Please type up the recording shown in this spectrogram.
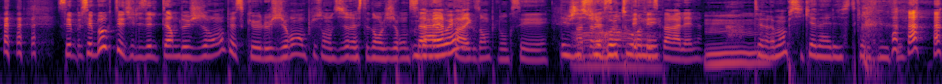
c'est c'est beau que tu utilisé le terme de giron parce que le giron en plus on dit rester dans le giron de sa Bah mère ouais. par exemple donc c'est Et j'y suis intéressant que t'aies retournée. ce parallèle. Hmm. T'es vraiment psychanalyste, Calvin.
